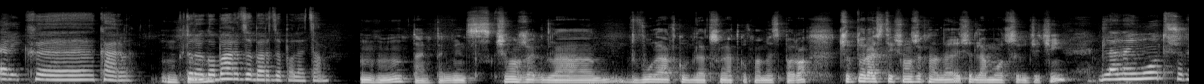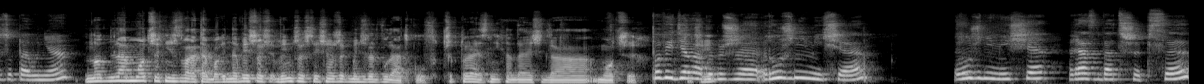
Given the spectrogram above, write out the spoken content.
Erik e, Karl, którego bardzo, bardzo polecam. Mhm, tak, tak, więc książek dla dwulatków, dla trzylatków mamy sporo. Czy któraś z tych książek nadaje się dla młodszych dzieci? Dla najmłodszych zupełnie. No dla młodszych niż dwa lata, bo na większość, większość tych książek będzie dla dwulatków. Czy któraś z nich nadaje się dla młodszych? Powiedziałabym, że różni mi się, różni mi się raz, dwa, trzy psy.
